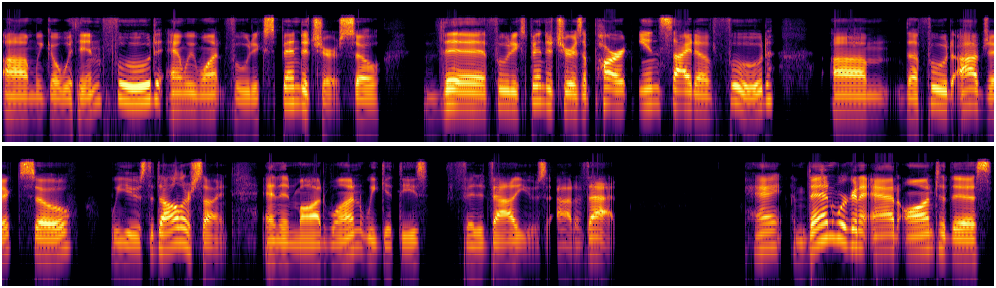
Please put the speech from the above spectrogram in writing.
um, we go within food and we want food expenditure. So the food expenditure is a part inside of food, um, the food object, so we use the dollar sign. And then mod 1, we get these fitted values out of that. Okay, and then we're going to add on to this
